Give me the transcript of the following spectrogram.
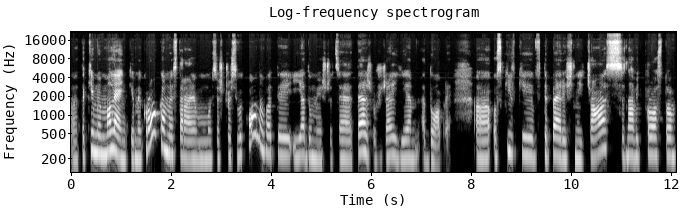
е, такими маленькими кроками стараємося щось виконувати, і я думаю, що це теж вже є добре. Е, Оскільки в теперішній час навіть просто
